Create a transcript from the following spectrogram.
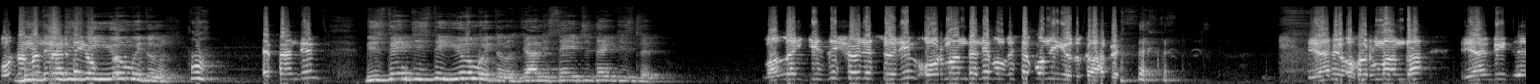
O zaman Bizden nerede gizli yoktu? yiyor muydunuz? Hah. Efendim? Bizden gizli yiyor muydunuz? Yani seyirciden gizli. Vallahi gizli şöyle söyleyeyim. Ormanda ne bulduysak onu yiyorduk abi. yani ormanda yani bir e,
